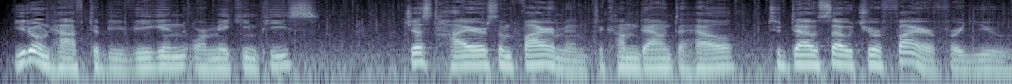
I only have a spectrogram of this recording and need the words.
You don't have to be vegan or making peace. Just hire some firemen to come down to hell to douse out your fire for you.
